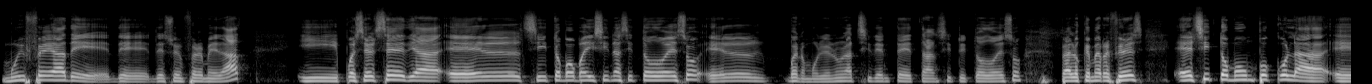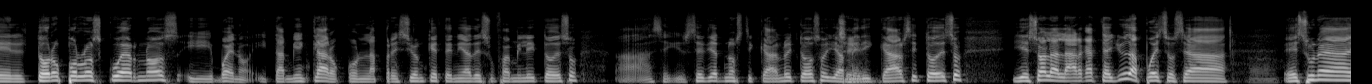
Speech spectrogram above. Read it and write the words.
muy fea de, de- de su enfermedad. Y pues él se, él sí tomó medicinas y todo eso. Él, bueno, murió en un accidente de tránsito y todo eso. Pero a lo que me refiero es, él sí tomó un poco la, el toro por los cuernos y bueno, y también, claro, con la presión que tenía de su familia y todo eso, a seguirse diagnosticando y todo eso y a Sí. medicarse y todo eso. Y eso a la larga te ayuda, pues, o sea, es una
